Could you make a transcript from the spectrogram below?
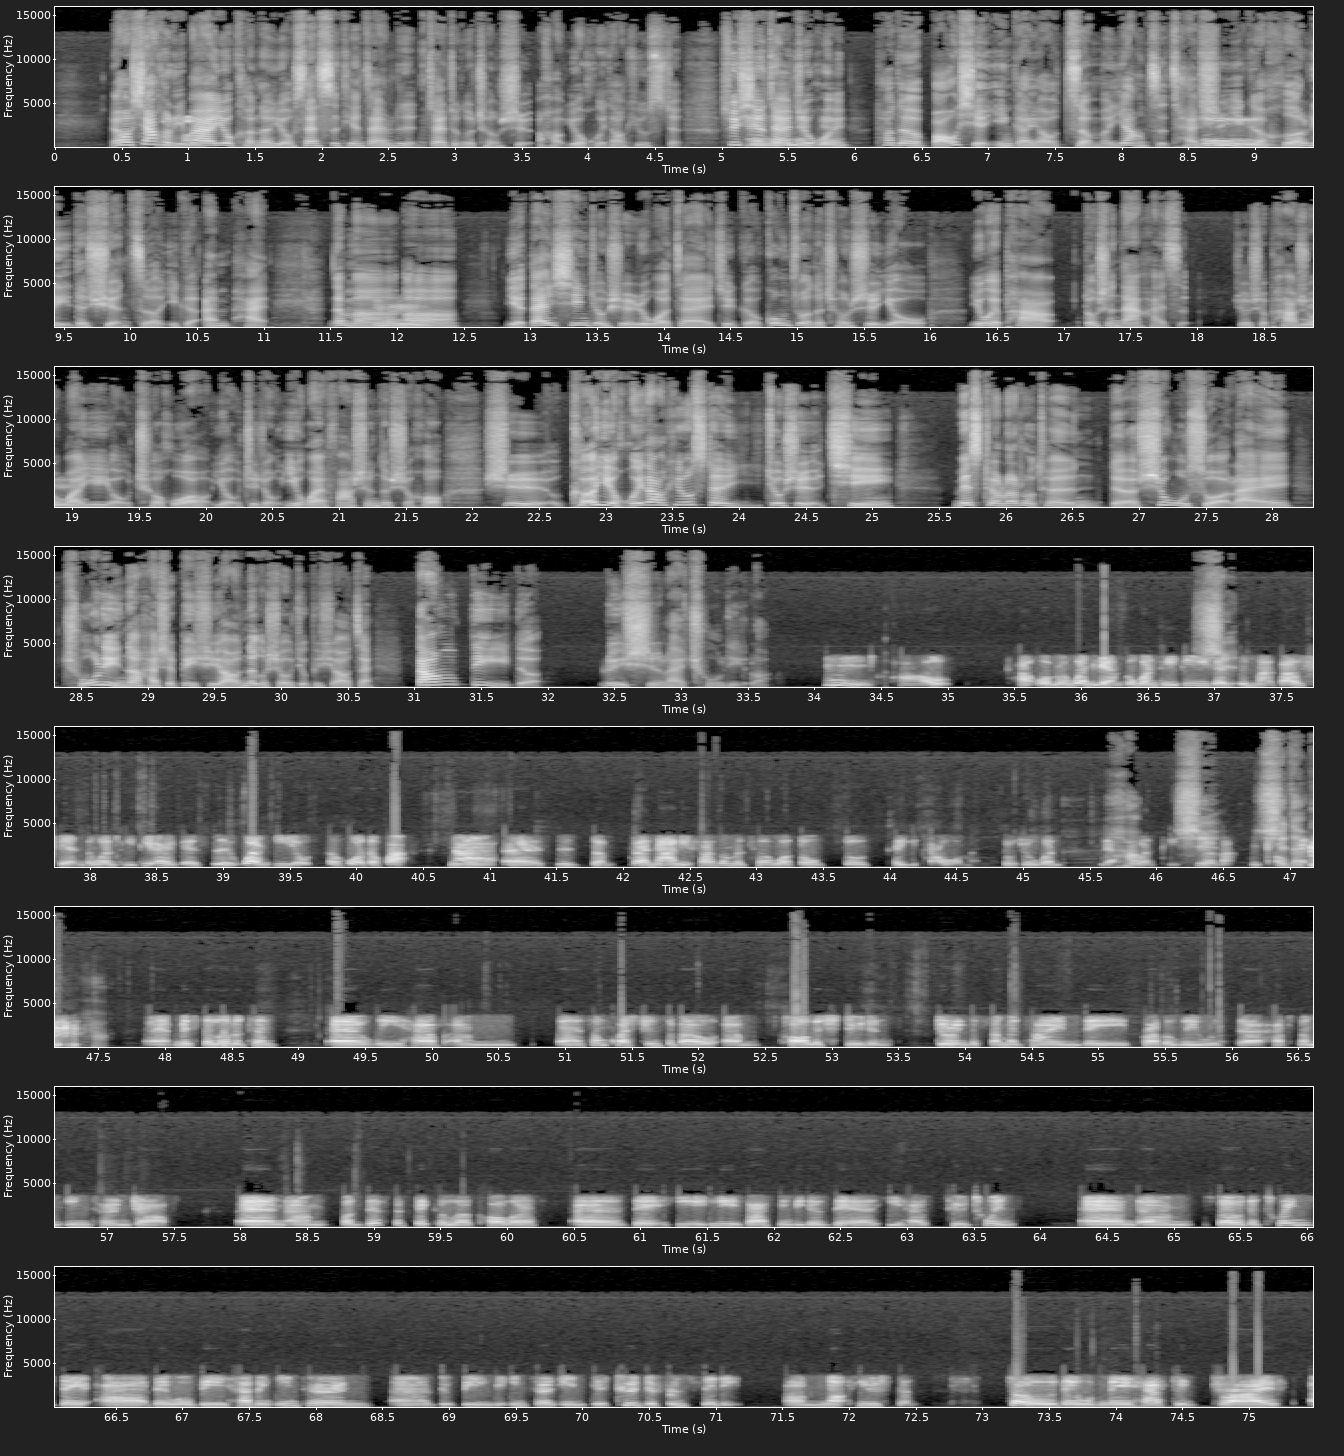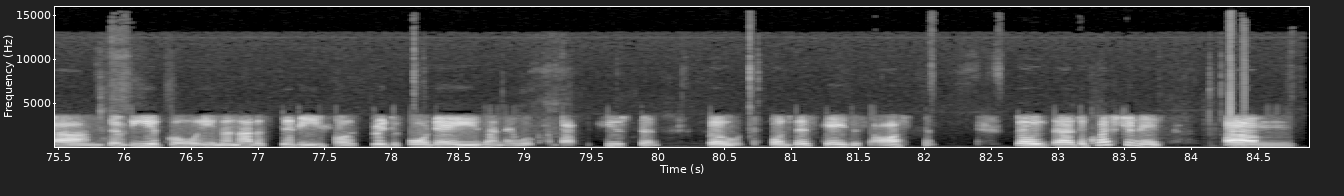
然后下个礼拜又可能有三四天在日，在这个城市，好，又回到 Houston，所以现在就会他的保险应该要怎么样子才是一个合理的选择，一个安排。那么呃，也担心就是如果在这个工作的城市有，因为怕都是男孩子，就是怕说万一有车祸有这种意外发生的时候，是可以回到 Houston，就是请。Mr. Littleton 的事务所来处理呢，还是必须要那个时候就必须要在当地的律师来处理了？嗯，好，好，我们问两个问题，第一个是买保险的问题，第二个是万一有车祸的话，那呃是怎在哪里发生的车祸都都可以找我们，我就问两个问题，是对吗？是的，好，呃，Mr. Littleton，呃，we have um uh some questions about um college students. During the summertime, they probably would uh, have some intern jobs. And um, but this particular caller, uh, they, he he is asking because they, uh, he has two twins, and um, so the twins they uh, they will be having intern uh, being the intern in two different cities, um, not Houston. So they may have to drive um, the vehicle in another city for three to four days, and then we'll come back to Houston. So for this case, it's Austin. So uh, the question is, um,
